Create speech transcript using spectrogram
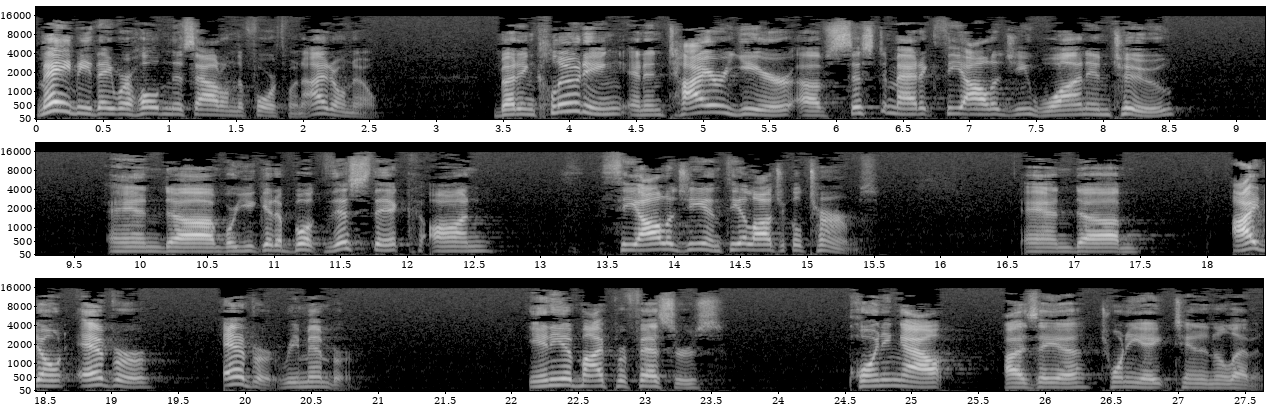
Maybe they were holding this out on the fourth one. I don't know. But including an entire year of systematic theology 1 and 2, and uh, where you get a book this thick on theology and theological terms. And um, I don't ever, ever remember any of my professors pointing out Isaiah 28, 10, and 11.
